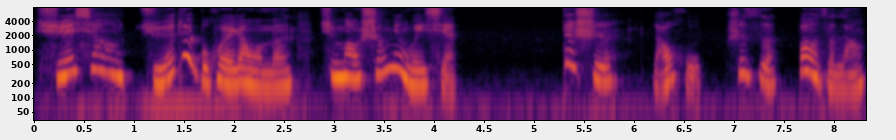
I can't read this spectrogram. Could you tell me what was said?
学校绝对不会让我们去冒生命危险，但是老虎、狮子、豹子、狼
